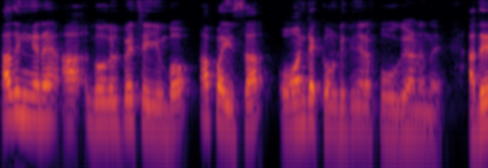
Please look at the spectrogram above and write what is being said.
അതിങ്ങനെ ആ ഗൂഗിൾ പേ ചെയ്യുമ്പോൾ ആ പൈസ ഓന്റെ അക്കൗണ്ടിലേക്ക് ഇങ്ങനെ പോവുകയാണെന്ന്. അത്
